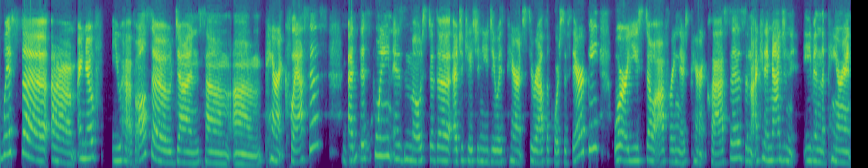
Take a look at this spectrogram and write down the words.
with the, um, I know you have also done some um, parent classes. At this point, is most of the education you do with parents throughout the course of therapy, or are you still offering those parent classes? And I can imagine even the parent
